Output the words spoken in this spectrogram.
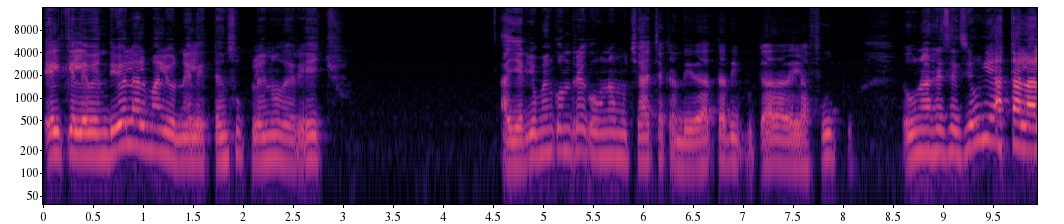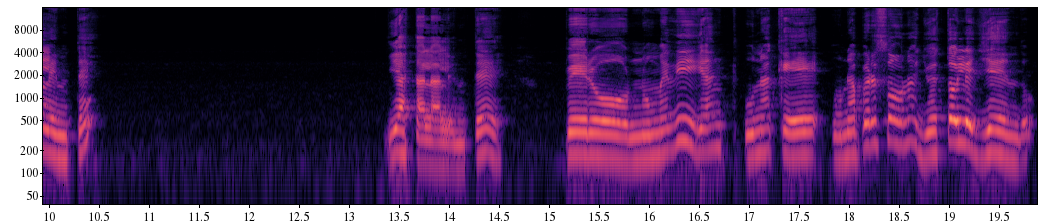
el que le vendió el alma a Leonel está en su pleno derecho. Ayer yo me encontré con una muchacha candidata a diputada de la FUPU una recepción y hasta la alenté. Y hasta la alenté pero no me digan una que una persona, yo estoy leyendo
